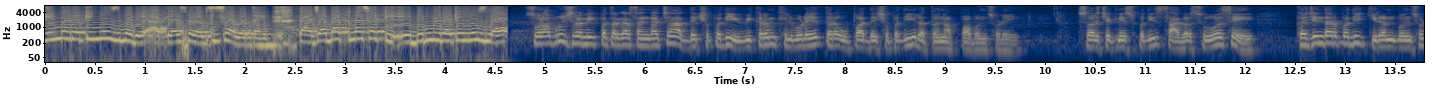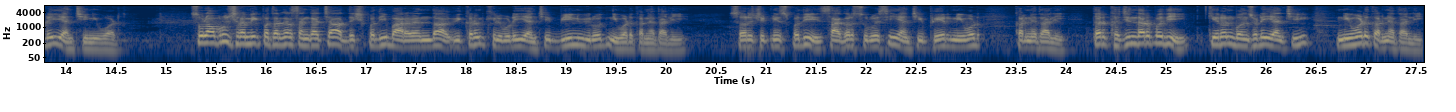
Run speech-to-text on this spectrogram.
एबीन मराठी न्यूजमध्ये आपल्या सर्वांचं स्वागत आहे. ताज्या बातम्यांसाठी एबीन मराठी न्यूजला सोलापूर श्रमिक पत्रकार संघाच्या अध्यक्षपदी विक्रम खिलबोडे तर उपाध्यक्षपदी रतन आप्पा बनसोडे. सरचिटणीसपदी सागर सुरवसे खजिनदारपदी किरण बनसोडे यांची निवड. सोलापूर श्रमिक पत्रकार संघाच्या अध्यक्षपदी बाराव्यांदा विक्रम खिलबोडे यांची बिनविरोध निवड करण्यात आली. सरचिटणीसपदी सागर सुरवसे यांची फेरनिवड करण्यात आली तर खजिनदारपदी किरण बनसोडे यांची निवड करण्यात आली.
